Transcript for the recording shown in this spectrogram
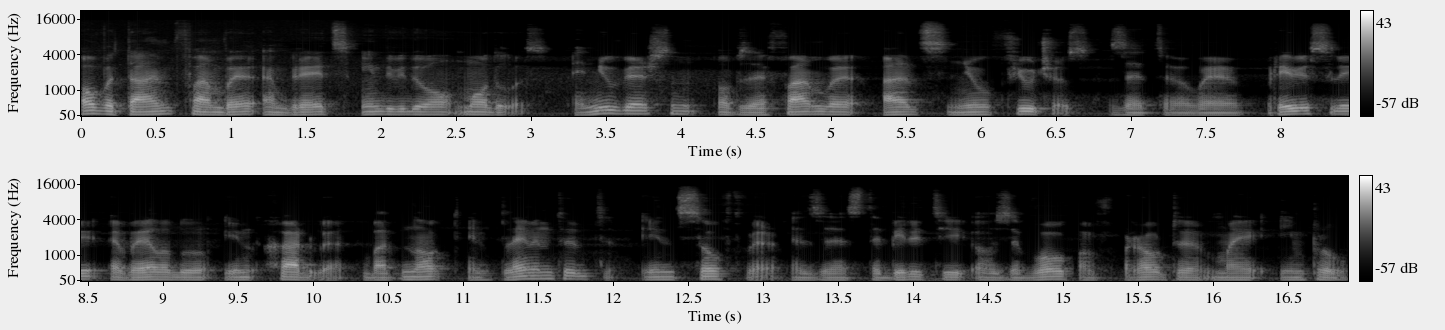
Over time, firmware upgrades individual modules. A new version of the firmware adds new features that were previously available in hardware but not implemented in software as the stability of the work of router may improve.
